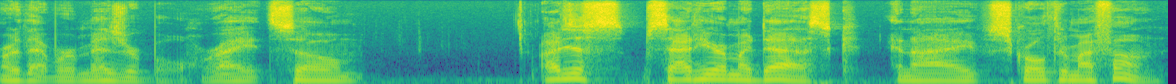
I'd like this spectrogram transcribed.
or that were miserable, right? So I just sat here at my desk and I scrolled through my phone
